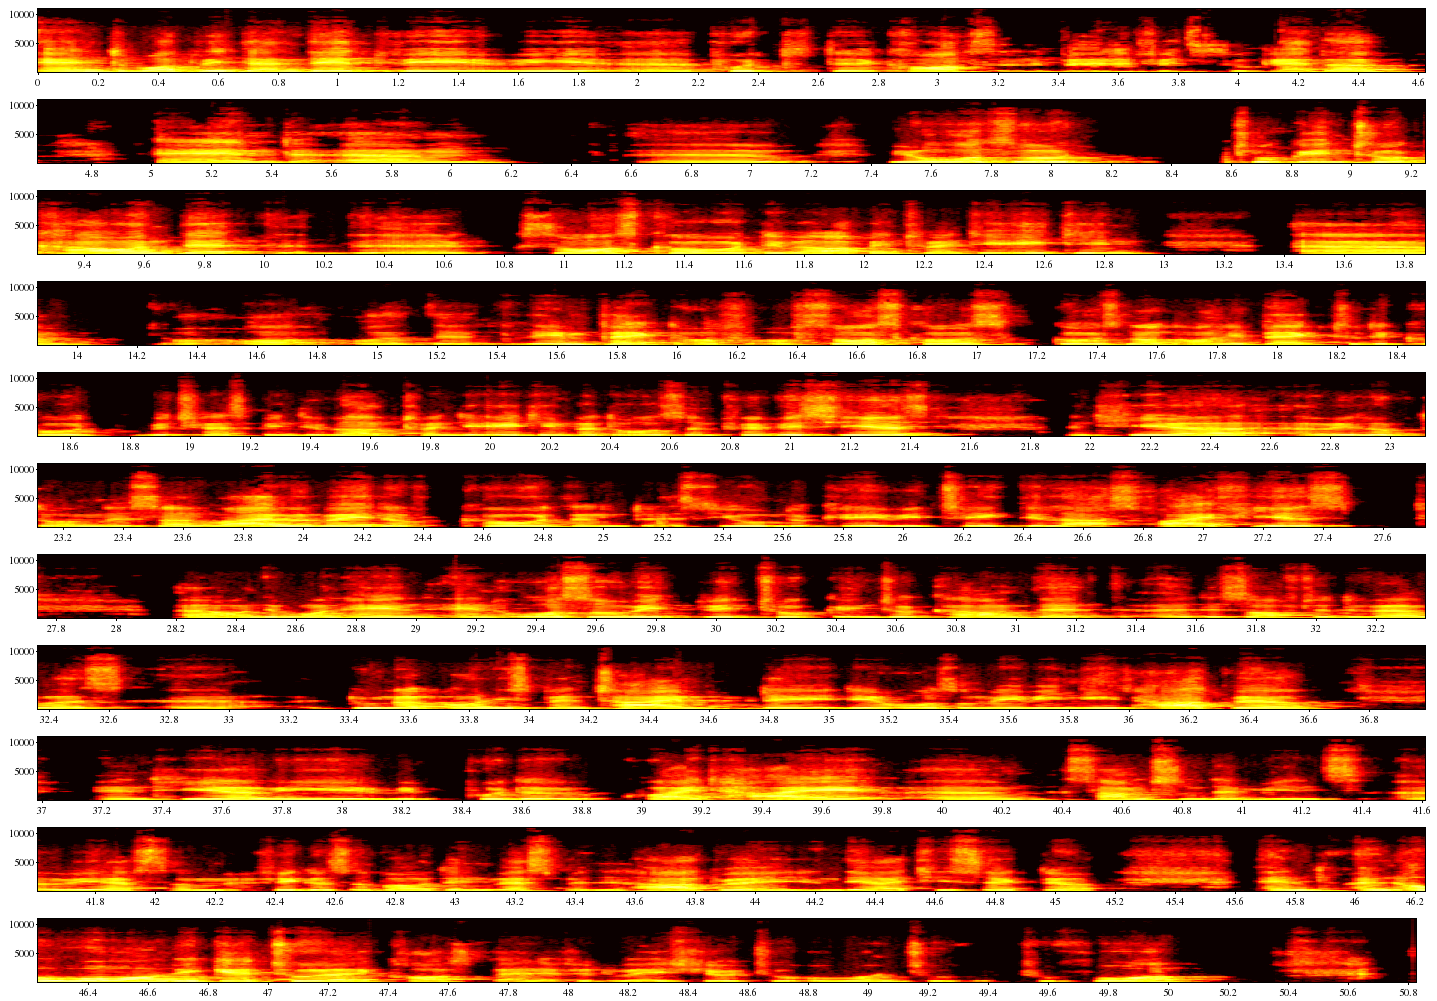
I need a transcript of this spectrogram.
And what we then did, we we uh, put the costs and the benefits together. And um, uh, we also took into account that the uh, source code developed in 2018 um, or the impact of of source codes goes not only back to the code which has been developed 2018, but also in previous years. And here we looked on the survival rate of code and assumed, okay, we take the last five years uh, on the one hand, and also we, we took into account that uh, the software developers uh, do not only spend time, they, they also maybe need hardware. And here we, we put a quite high um, assumption. That means uh, we have some figures about the investment in hardware in the IT sector. And, and overall, we get to a cost benefit ratio to 1 to, to 4.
